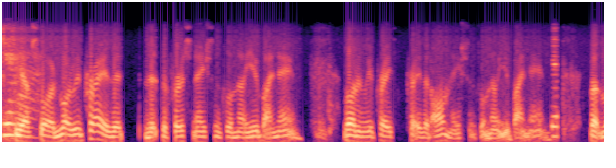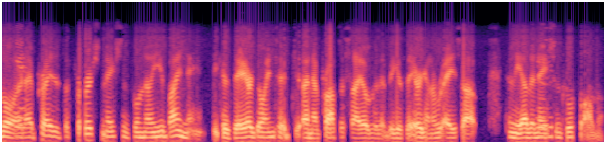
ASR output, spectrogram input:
yeah. Yes, Lord. Lord, we pray that, that the First Nations will know you by name. Lord, and we pray pray that all nations will know you by name. Yeah. But Lord, yeah. I pray that the First Nations will know you by name because they are going to, and I prophesy over them because they are going to raise up and the other mm-hmm. nations will follow.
